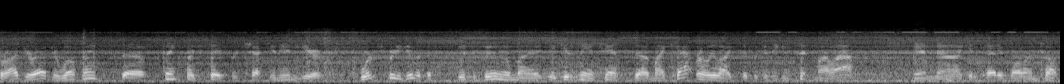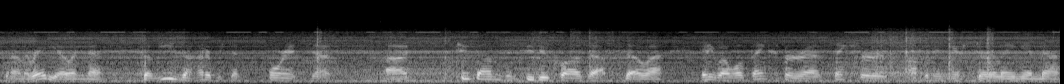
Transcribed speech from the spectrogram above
Roger, Roger. Well, thanks, uh, thanks, like I say, for checking in here. Works pretty good with the with the boom. I, it gives me a chance. Uh, my cat really likes it because he can sit in my lap, and I can pet him while I'm talking on the radio. And so he's 100% for it. Two thumbs and two dew claws up. So anyway, well, thanks for uh, thanks for popping in here, Sterling, and uh,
